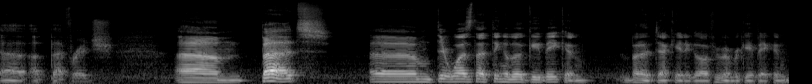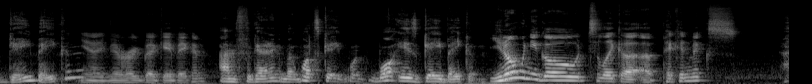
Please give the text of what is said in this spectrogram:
a, a beverage, um, but um, there was that thing about gay bacon about a decade ago. If you remember gay bacon, Gay bacon? yeah, you've never heard about gay bacon. I'm forgetting about what's gay. What what is gay bacon? You know when you go to like a, a pick and mix.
